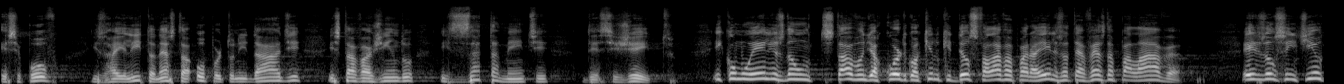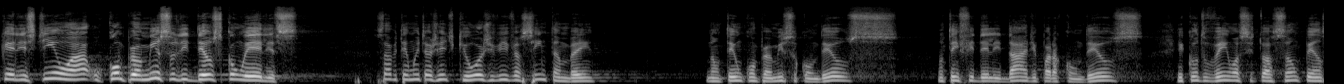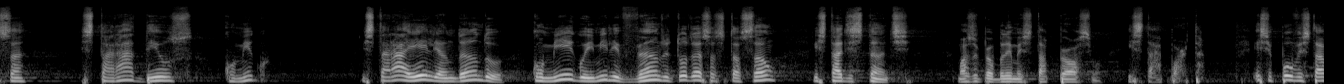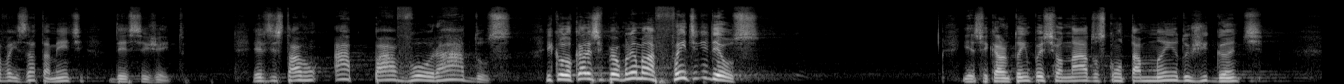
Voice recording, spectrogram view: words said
Esse povo israelita, nesta oportunidade, estava agindo exatamente desse jeito. E como eles não estavam de acordo com aquilo que Deus falava para eles através da palavra, eles não sentiam que eles tinham a, o compromisso de Deus com eles. Sabe, tem muita gente que hoje vive assim também. Não tem um compromisso com Deus, não tem fidelidade para com Deus, e quando vem uma situação pensa: estará Deus comigo? Estará Ele andando comigo e me livrando de toda essa situação? Está distante, mas o problema está próximo, está à porta. Esse povo estava exatamente desse jeito. Eles estavam apavorados e colocaram esse problema na frente de Deus. E eles ficaram tão impressionados com o tamanho do gigante,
